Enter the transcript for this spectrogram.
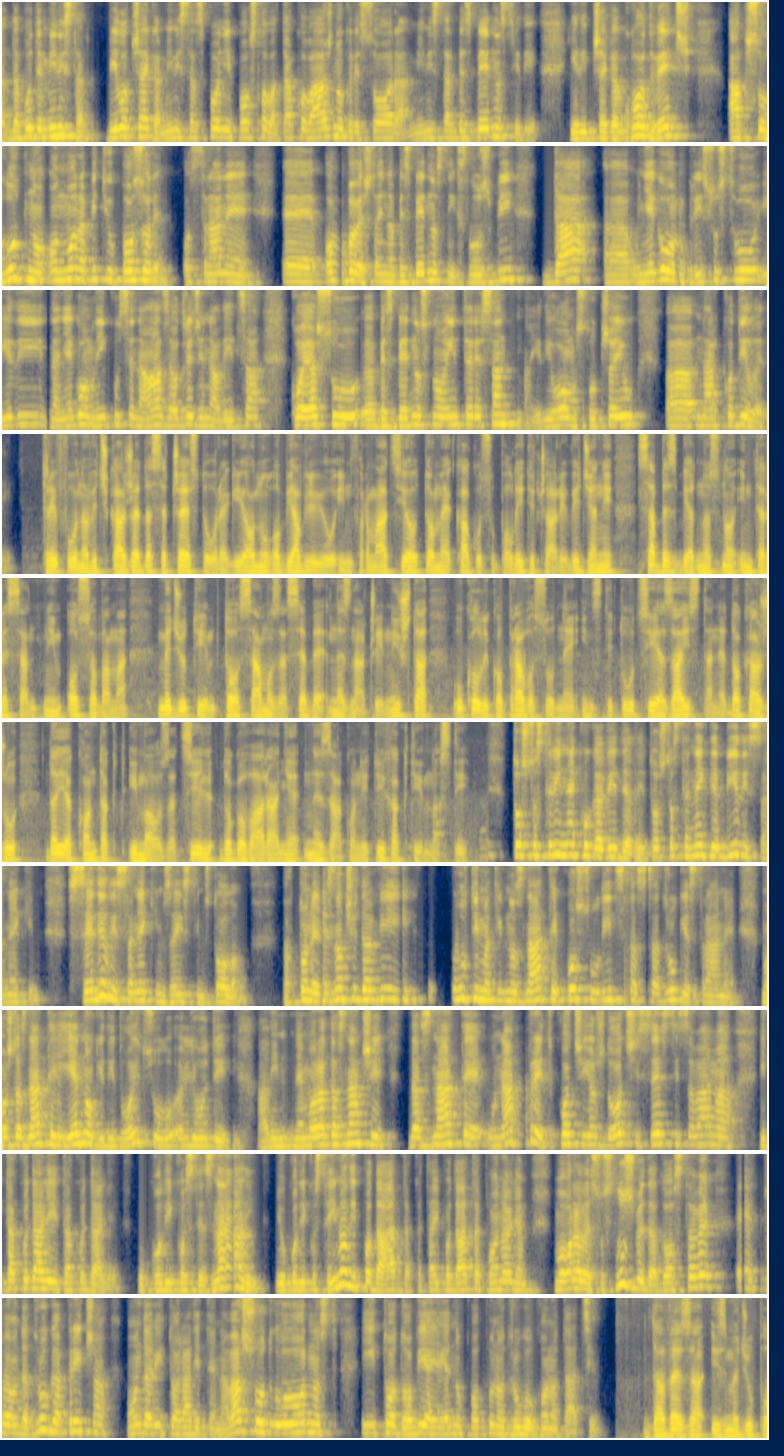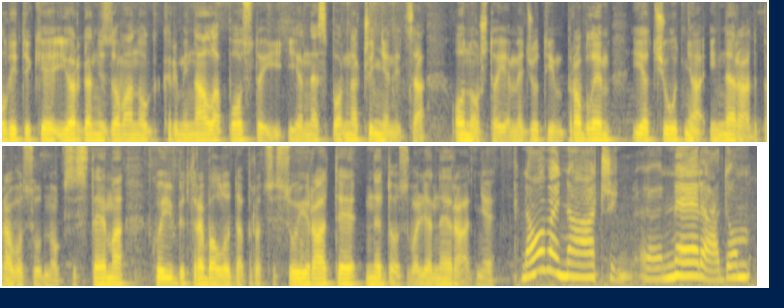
da bude ministar bilo čega, ministar spoljnih poslova, tako važnog resora, ministar bezbednosti ili, ili čega god već, apsolutno on mora biti upozoren od strane e, obaveštajno-bezbednostnih službi da a, u njegovom prisustvu ili na njegovom linku se nalaze određena lica koja su e, bezbednostno interesantna ili u ovom slučaju a, narkodileri. Trifunović kaže da se često u regionu objavljuju informacije o tome kako su političari viđeni sa bezbjednostno interesantnim osobama. Međutim, to samo za sebe ne znači ništa ukoliko pravosudne institucije zaista ne dokažu da je kontakt imao za cilj dogovaranje nezakonitih aktivnosti. To što ste vi nekoga videli, to što ste negdje bili sa nekim, sedeli sa nekim za istim stolom, Pa to ne znači da vi ultimativno znate ko su lica sa druge strane. Možda znate jednog ili dvojicu ljudi, ali ne mora da znači da znate unapred ko će još doći, sesti sa vama i tako dalje i tako dalje. Ukoliko ste znali i ukoliko ste imali podatak, a taj podatak, ponavljam, morale su službe da dostave, e, to je onda druga priča, onda vi to radite na vašu odgovornost i to dobija jednu potpuno drugu konotaciju. Da veza između politike i organizovanog kriminala postoji je nesporna činjenica. Ono što je međutim problem je čutnja i nerad pravosudnog sistema koji bi trebalo da procesuirate nedozvoljene radnje. Na ovaj način e, neradom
